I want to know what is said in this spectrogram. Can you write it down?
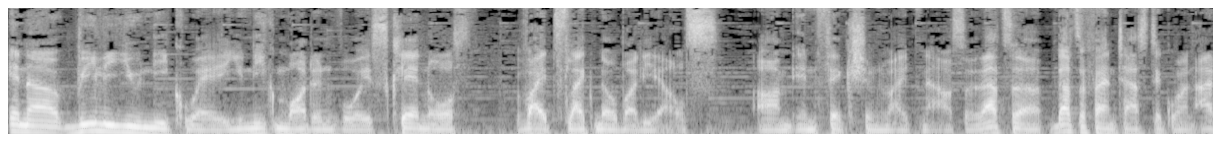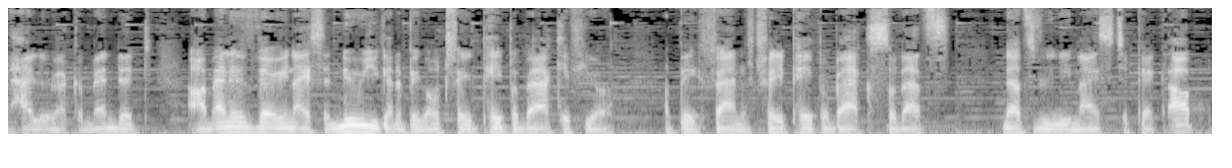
in a really unique way, unique modern voice. Claire North writes like nobody else. Um, in fiction right now. So that's a that's a fantastic one. I'd highly recommend it. Um, and it's very nice and new. You get a big old trade paperback if you're a big fan of trade paperbacks. So that's that's really nice to pick up.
